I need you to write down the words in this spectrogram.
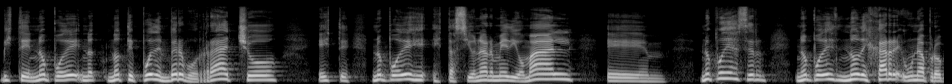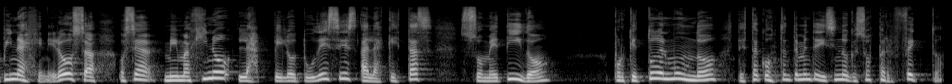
¿viste? No, no, te pueden ver borracho, este, no podés estacionar medio mal, em, no podés hacer, no podés no dejar una propina generosa. O sea, me imagino las pelotudeces a las que estás sometido porque todo el mundo te está constantemente diciendo que sos perfecto.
